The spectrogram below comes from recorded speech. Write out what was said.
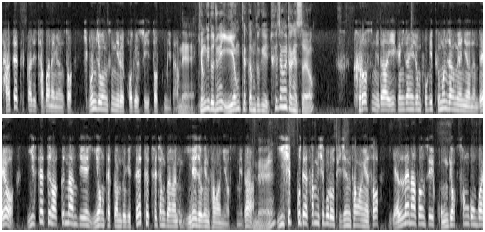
4세트까지 잡아내면서 기분 좋은 승리를 거둘 수 있었습니다. 네. 경기 도중에 이영택 감독이 퇴장을 당했어요. 그렇습니다. 이 굉장히 좀 보기 드문 장면이었는데요. 2세트가 끝난 뒤에 이영택 감독이 세트 퇴장당하는 이례적인 상황이었습니다. 네. 29대 30으로 뒤진 상황에서 옐레나 선수의 공격 성공과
